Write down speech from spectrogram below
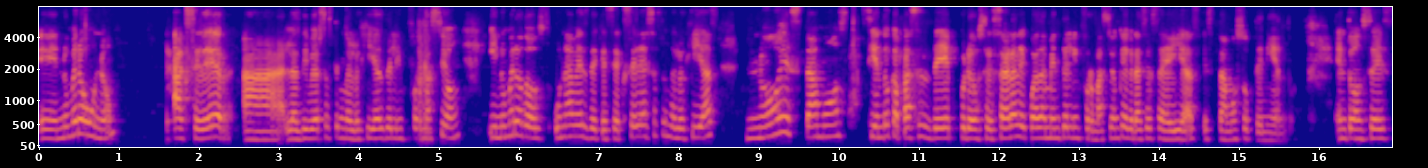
eh, número uno, acceder a las diversas tecnologías de la información y número dos, una vez de que se accede a esas tecnologías, no estamos siendo capaces de procesar adecuadamente la información que gracias a ellas estamos obteniendo. Entonces,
